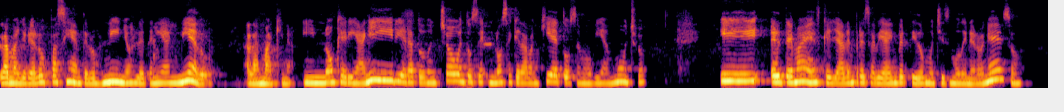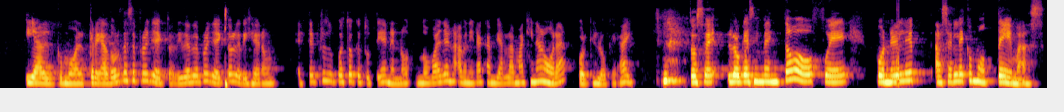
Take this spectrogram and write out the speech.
la mayoría de los pacientes, los niños, le tenían miedo a las máquinas y no querían ir y era todo un show, entonces no se quedaban quietos, se movían mucho. Y el tema es que ya la empresa había invertido muchísimo dinero en eso. Y al, como al creador de ese proyecto, al líder del proyecto, le dijeron, este es el presupuesto que tú tienes, no, no vayan a venir a cambiar la máquina ahora porque es lo que hay. Entonces, lo que se inventó fue ponerle, hacerle como temas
